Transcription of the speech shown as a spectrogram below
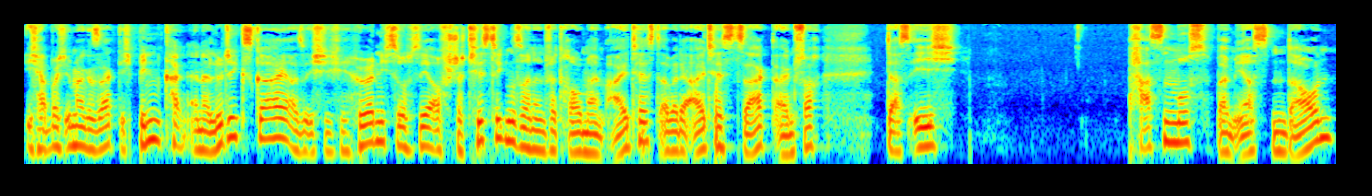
ich habe euch immer gesagt, ich bin kein Analytics-Guy, also ich, ich höre nicht so sehr auf Statistiken, sondern vertraue meinem Eye-Test, aber der Eye-Test sagt einfach, dass ich passen muss beim ersten Down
